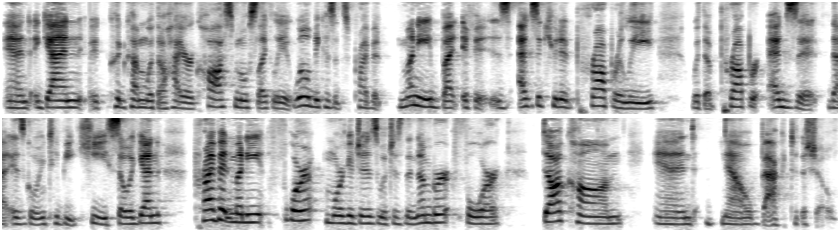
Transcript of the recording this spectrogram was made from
And again, it could come with a higher cost. Most likely it will because it's private money. But if it is executed properly with a proper exit, that is going to be key. So, again, private money for mortgages, which is the number four dot com. And now back to the show.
